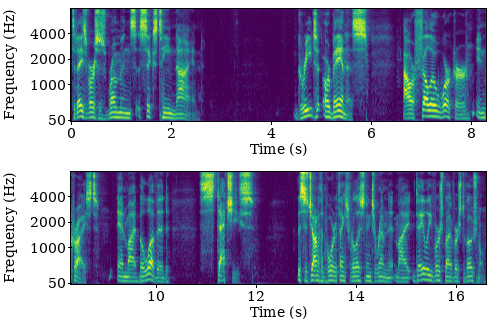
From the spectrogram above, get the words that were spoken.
Today's verse is Romans 16 Greet Urbanus, our fellow worker in Christ, and my beloved Stachys. This is Jonathan Porter. Thanks for listening to Remnant, my daily verse by verse devotional.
